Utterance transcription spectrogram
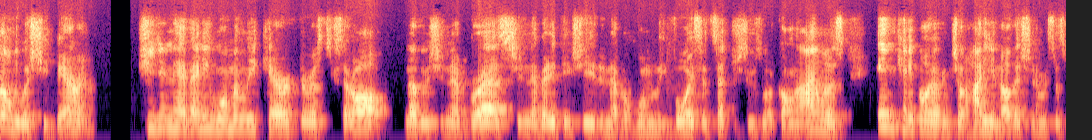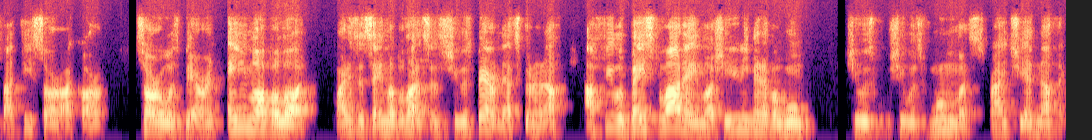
only was she barren, she didn't have any womanly characteristics at all. In other words, she didn't have breasts, she didn't have anything, she didn't have a womanly voice, etc. She was what we call an islandess, incapable of having children. How do you know that? She never says, Vati Sarah Akara. Sarah was barren. Ain la balad. Why does it say la balad? It says she was barren. That's good enough. Afilu base blood ain la. She didn't even have a womb. She was she was wombless, right? She had nothing.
